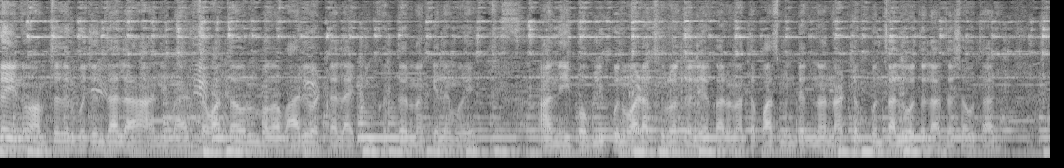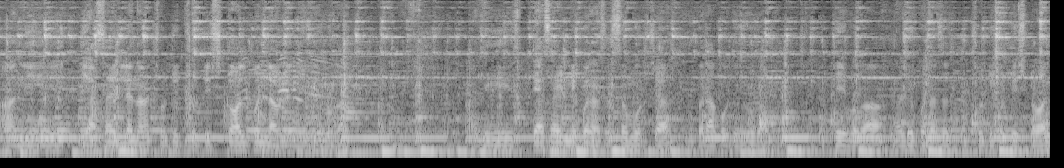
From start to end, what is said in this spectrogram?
मंडळीनो आमचं जर भजन झाला आणि बाहेरचं वातावरण बघा भारी वाटतं. लाईटिंग खतरनाक केल्यामुळे. आणि पब्लिक पण वाढाक सुरुवात झाली आहे कारण आता पाच मिनटात ना नाटक पण चालू होतं दशावतार. आणि या साईडला ना छोटे छोटे स्टॉल पण लावलेले आहे बघा. आणि त्या साईडने पण असं समोरच्या दाखवतो बघा. ते बघा हडे पण असत छोटे छोटे स्टॉल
